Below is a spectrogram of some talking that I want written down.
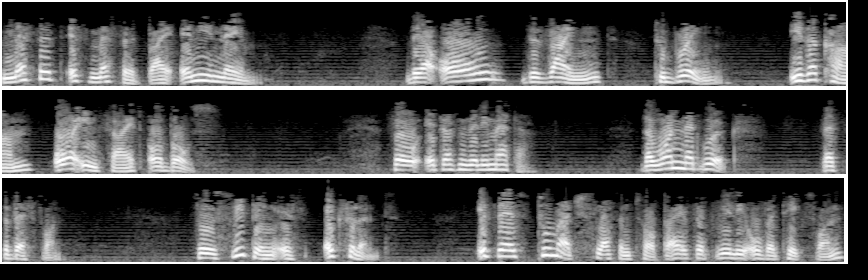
method is method by any name. They are all designed to bring either calm or insight or both. So it doesn't really matter. The one that works, that's the best one. So sweeping is excellent. If there's too much sloth and torpor, if it really overtakes one,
